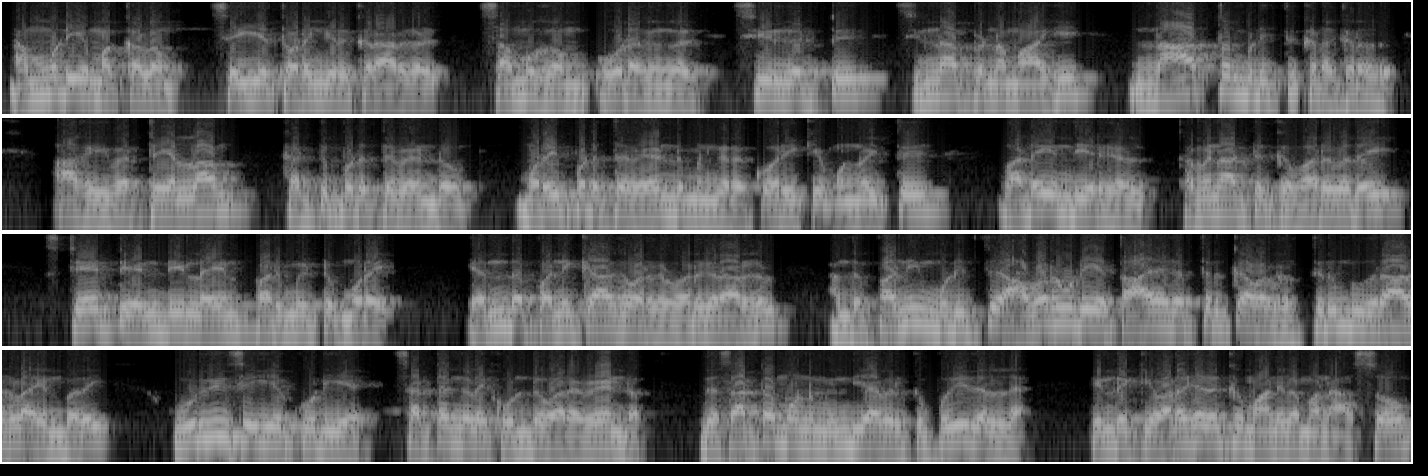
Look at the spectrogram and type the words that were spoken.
நம்முடைய மக்களும் செய்ய தொடங்கியிருக்கிறார்கள். சமூகம் ஊடகங்கள் சீர்கெட்டு சின்னாப்பின்னமாகி நாத்தம் பிடித்து கிடக்கிறது. ஆக இவற்றையெல்லாம் கட்டுப்படுத்த வேண்டும் முறைப்படுத்த வேண்டும் என்கிற கோரிக்கை முன்வைத்து வட இந்தியர்கள் தமிழ்நாட்டுக்கு வருவதை ஸ்டேட் என்ட்ரி லைன் பர்மிட் முறை எந்த பணிக்காக அவர்கள் வருகிறார்கள் அந்த பணி முடித்து அவருடைய தாயகத்திற்கு அவர்கள் திரும்புகிறார்களா என்பதை உறுதி செய்யக்கூடிய சட்டங்களை கொண்டு வர வேண்டும். இந்த சட்டம் ஒன்றும் இந்தியாவிற்கு புதிதல்ல. இன்றைக்கு வடகிழக்கு மாநிலமான அசோம்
